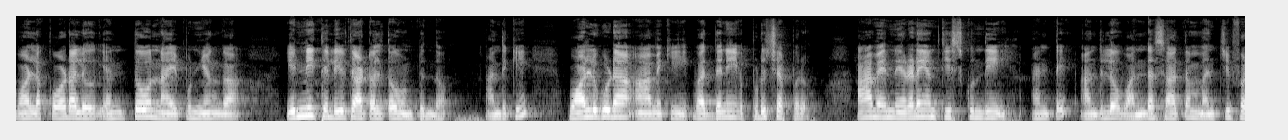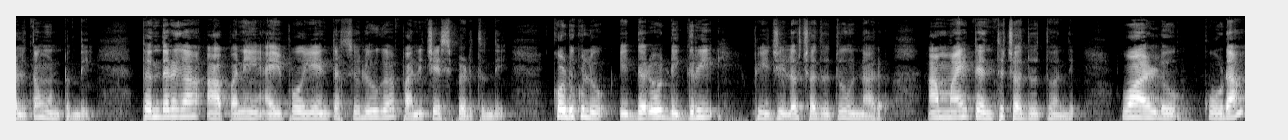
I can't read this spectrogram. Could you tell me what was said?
వాళ్ళ కోడలు ఎంతో నైపుణ్యంగా ఎన్ని తెలివితేటలతో ఉంటుందో. అందుకే వాళ్ళు కూడా ఆమెకి వద్దని ఎప్పుడూ చెప్పరు. ఆమె నిర్ణయం తీసుకుంది అంటే అందులో వంద శాతం మంచి ఫలితం ఉంటుంది. తొందరగా ఆ పని అయిపోయేంత సులువుగా పని చేసి పెడుతుంది. కొడుకులు ఇద్దరూ డిగ్రీ పీజీలో చదువుతూ ఉన్నారు. అమ్మాయి టెన్త్ చదువుతోంది. వాళ్ళు కూడా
